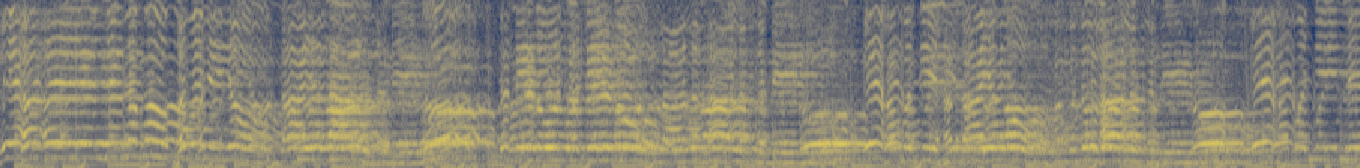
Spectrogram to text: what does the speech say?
હે હરે નેરમો ભજનિયો ગાય લાલ સનેડો સનેડો સનેડો, લાલ લાલ સનેડો. હે હમજી હકાયલો હમજો લાલ સનેડો. હે હમજી ને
